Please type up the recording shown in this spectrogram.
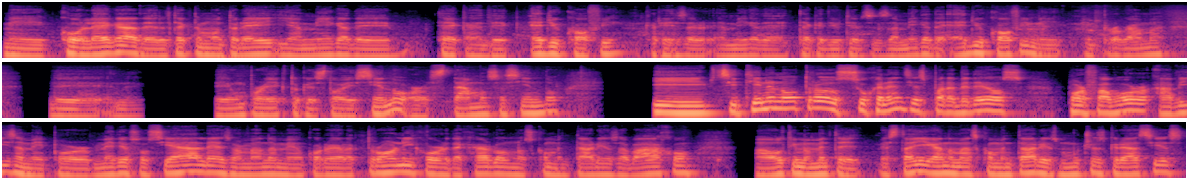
mi colega del Tec de Monterrey y amiga de de Edu Coffee, quería ser amiga de Tech Edu Tips, es amiga de Edu Coffee, mi, programa de, un proyecto que estoy haciendo o estamos haciendo. Y si tienen otras sugerencias para videos, por favor avísame por medios sociales o mándame un correo electrónico o dejarlo en los comentarios abajo. Uh, últimamente está llegando más comentarios. Muchas gracias.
